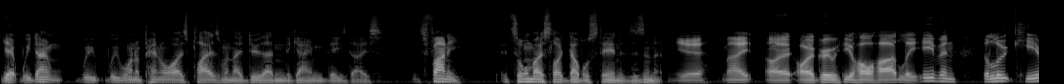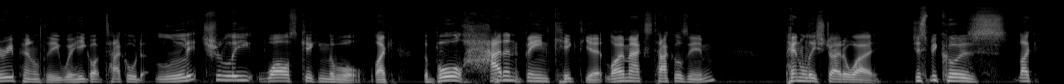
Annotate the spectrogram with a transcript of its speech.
Yet we don't. We, we want to penalise players when they do that in the game these days. It's funny. It's almost like double standards, isn't it? Yeah, mate, I, I agree with you wholeheartedly. Even the Luke Keary penalty, where he got tackled literally whilst kicking the ball. Like the ball hadn't been kicked yet. Lomax tackles him, penalty straight away. Just because, like,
